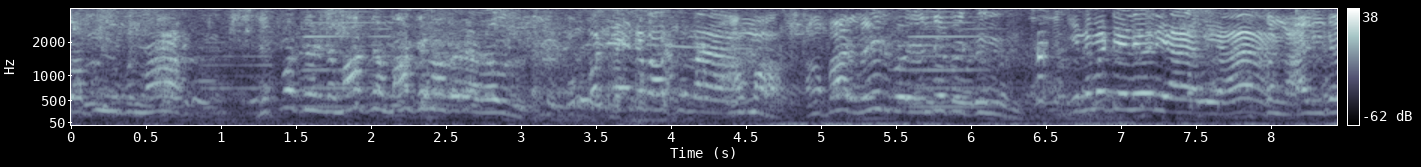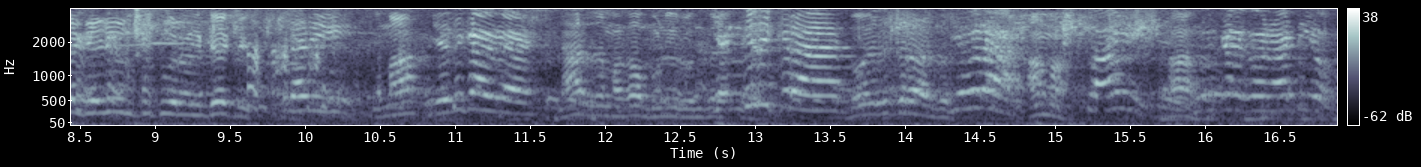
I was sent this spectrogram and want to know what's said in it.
தப்பு இருக்குமா? முப்பத்தி ரெண்டு மாசம் மாசமாகிறா ரவுடு முப்பத்தி ரெண்டு மாசமா? ஆமா. அங்க பாரு வெயிட் பாரு எந்த பேச்சு இனிமே டெலிவரி ஆகலையா? நாளைக்கு தான் டெலிவரி கொடுத்துறாங்க டேட்டு சரி. அம்மா. எதுக்காக? நாரத மகா முனிவர் வந்து? எங்க இருக்கிறார்? இருக்கிறாரு. இவரா? ஆமா. உனக்காக ஒரு நாட்டியம்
